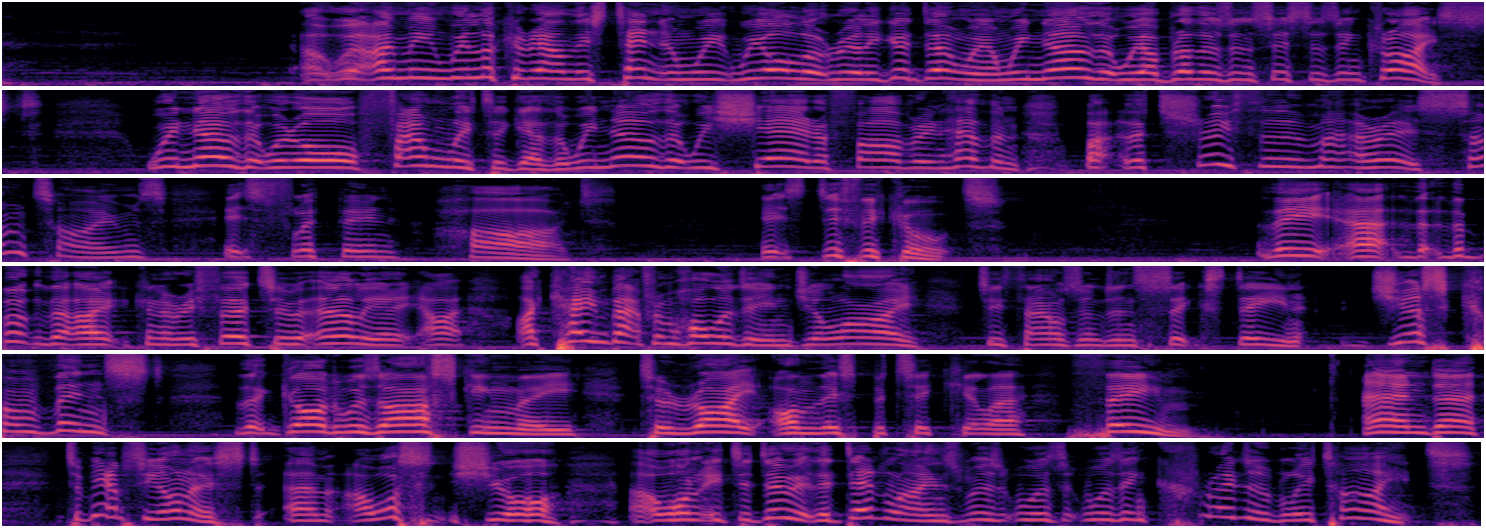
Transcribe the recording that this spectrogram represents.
Uh, I mean, we look around this tent and we, we all look really good, don't we? And we know that we are brothers and sisters in Christ. We know that we're all family together. We know that we share a Father in heaven. But the truth of the matter is, sometimes it's flipping hard, it's difficult. The, uh, the, the, book that I kind of referred to earlier, I, I came back from holiday in July 2016, just convinced that God was asking me to write on this particular theme. And uh, to be absolutely honest, um, I wasn't sure I wanted to do it. The deadlines was, was, was incredibly tight.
